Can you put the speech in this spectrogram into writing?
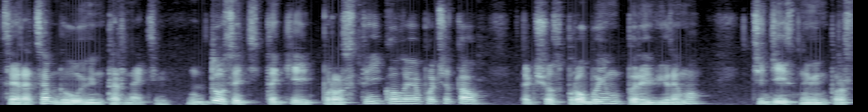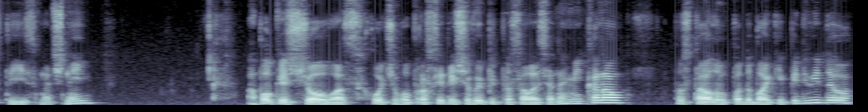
Цей рецепт був в інтернеті. Досить такий простий, коли я почитав. Так що спробуємо, перевіримо, чи дійсно він простий і смачний. А поки що вас хочу попросити, щоб ви підписалися на мій канал, поставили вподобайки під відео.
